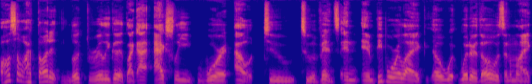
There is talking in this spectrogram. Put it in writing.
also i thought it looked really good. Like i actually wore it out to to events and and people were like oh what, what are those? And i'm like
